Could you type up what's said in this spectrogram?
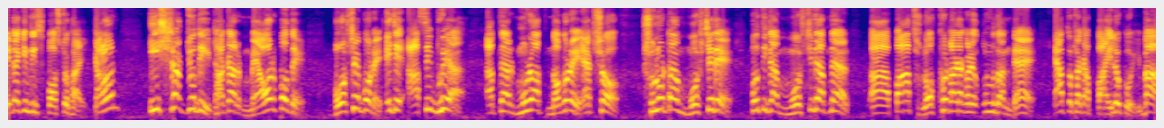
এটা কিন্তু স্পষ্ট ভাই। কারণ ইশরাক যদি ঢাকার মেয়র পদে বসে পড়ে, এই যে আসিফ ভুইয়া, আপনার মুরাদ নগরে একশো ষোলোটা মসজিদে, প্রতিটা মসজিদে আপনার পাঁচ লক্ষ টাকা করে অনুদান দেয়। এত টাকা পাইলো কই? বা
